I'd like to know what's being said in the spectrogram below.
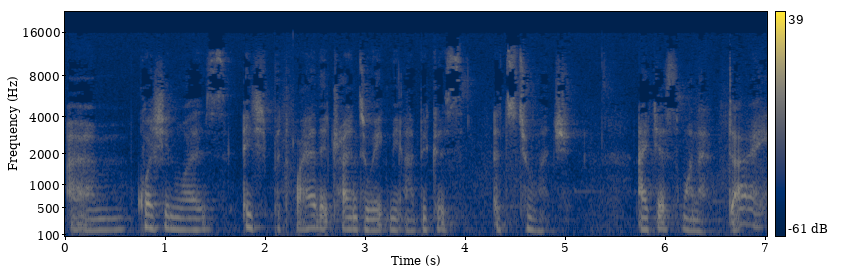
Um, question was, but why are they trying to wake me up? Because it's too much. I just want to die.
